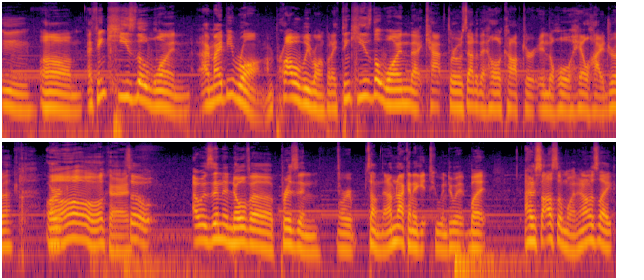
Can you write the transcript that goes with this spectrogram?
Mm. Um, I think he's the one. I might be wrong. I'm probably wrong, but I think he's the one that Cap throws out of the helicopter in the whole Hail Hydra. Or, oh, okay. So, I was in a Nova prison or something. I'm not gonna get too into it, but I saw someone and I was like,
